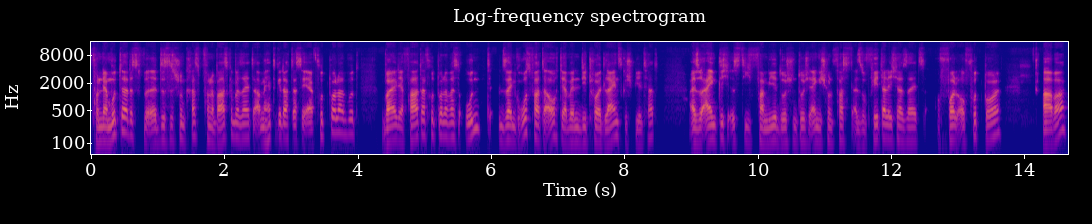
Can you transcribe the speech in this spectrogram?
von der Mutter, das, äh, das ist schon krass, von der Basketballseite, aber man hätte gedacht, dass er eher Footballer wird, weil der Vater Footballer war und sein Großvater auch, der bei den Detroit Lions gespielt hat. Also eigentlich ist die Familie durch und durch eigentlich schon fast, also väterlicherseits voll auf Football. Aber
